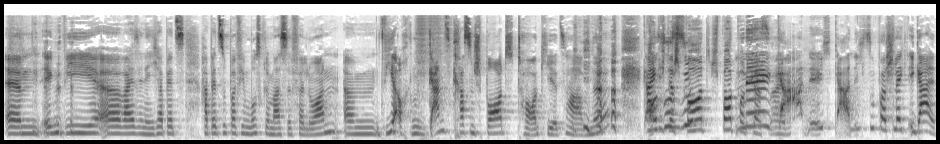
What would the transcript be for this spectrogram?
Ähm, irgendwie, äh, weiß ich nicht, ich habe jetzt, hab jetzt super viel Muskelmasse verloren. Ähm, wir auch einen ganz krassen Sport-Talk hier jetzt haben, ne? Eigentlich Auch der so Sport- Sport-Podcast Nee, sein. gar nicht, gar nicht, super schlecht. Egal,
